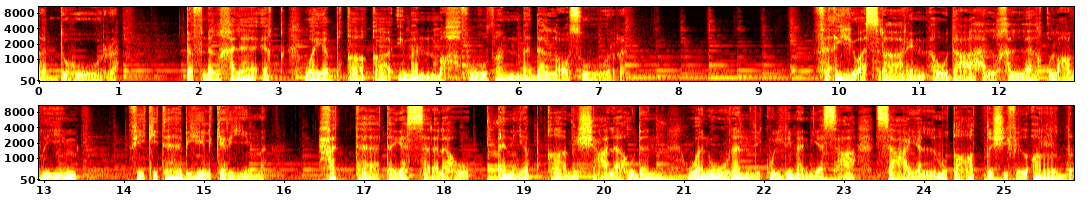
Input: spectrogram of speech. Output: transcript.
الدهور. تفنى الخلائق ويبقى قائما محفوظا مدى العصور. فأي أسرار أودعها الخلاق العظيم في كتابه الكريم حتى تيسر له أن يبقى مشعل هدى ونورا لكل من يسعى سعي المتعطش في الأرض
